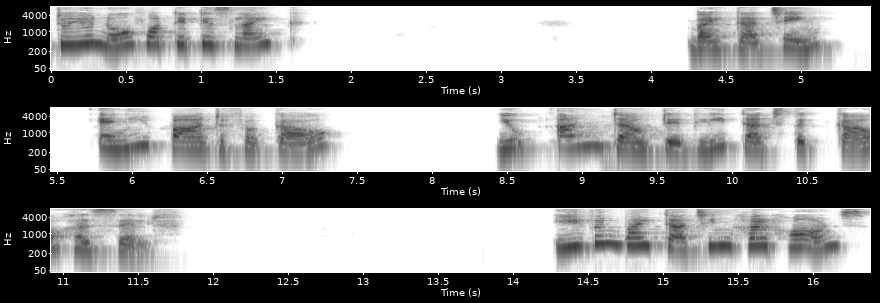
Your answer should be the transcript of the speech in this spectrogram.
Do you know what it is like? By touching any part of a cow, you undoubtedly touch the cow herself. Even by touching her horns,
